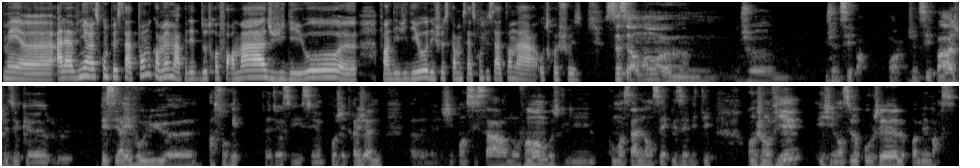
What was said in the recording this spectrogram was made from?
Mais euh, à l'avenir, est-ce qu'on peut s'attendre quand même à peut-être d'autres formats, du vidéo, euh, enfin des vidéos, des choses comme ça? Est-ce qu'on peut s'attendre à autre chose? Sincèrement, euh, je, je ne sais pas. Voilà, je ne sais pas. Je veux dire que le PCA évolue à son rythme. C'est-à-dire que c'est un projet très jeune. J'ai pensé ça en novembre. Je l'ai commencé à le lancer avec les invités en janvier et j'ai lancé le projet le 1er mars.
